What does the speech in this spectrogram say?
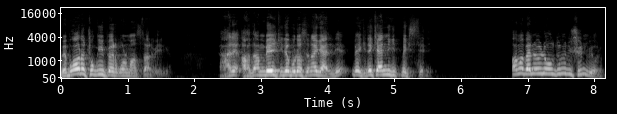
Ve bu ara çok iyi performanslar veriyor. Yani adam belki de burasına geldi. Belki de kendi gitmek istedi. Ama ben öyle olduğunu düşünmüyorum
